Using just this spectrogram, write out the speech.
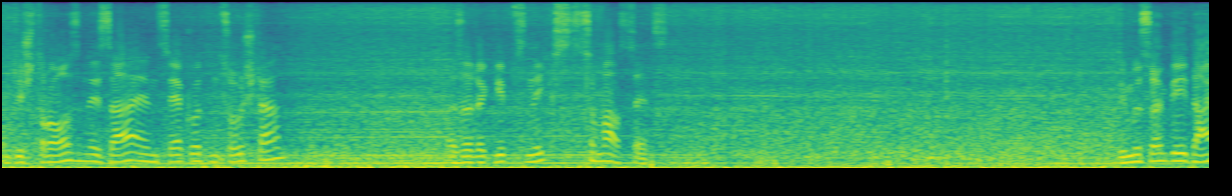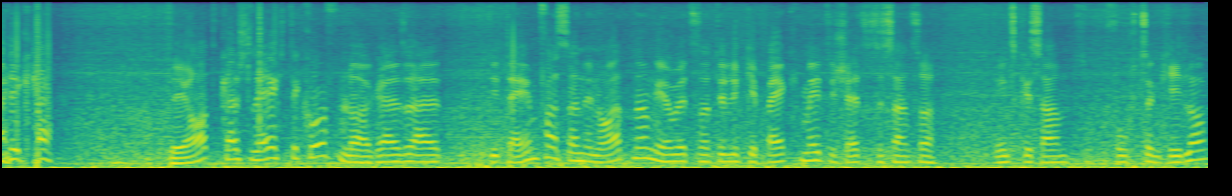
Und die Straßen ist auch in sehr gutem Zustand. Also da gibt es nichts zum Aussetzen. Ich muss sagen, die Italica, die hat keine schlechte Kurvenlage. Also die Dämpfer sind in Ordnung. Ich habe jetzt natürlich Gepäck mit. Ich schätze, das sind so insgesamt 15 Kilo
